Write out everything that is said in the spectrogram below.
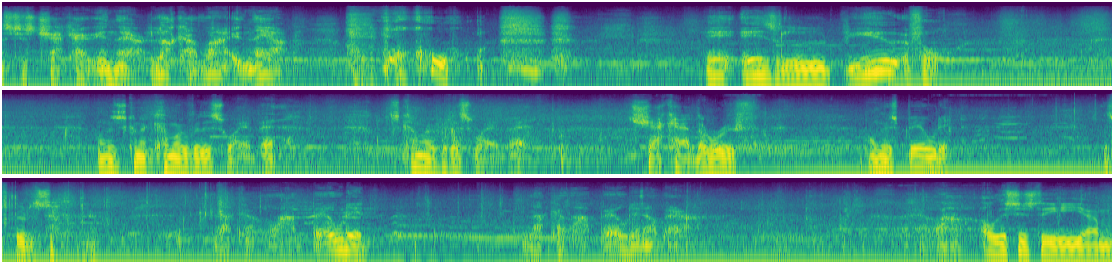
let's just check out in there. Look at that in there. It is beautiful. I'm just going to come over this way a bit. Let's come over this way a bit. Check out the roof on this building. This building. Look at that building. Look at that building up there. Look at that. Oh, this is the um,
